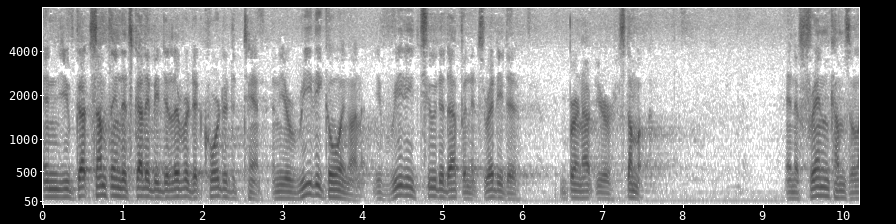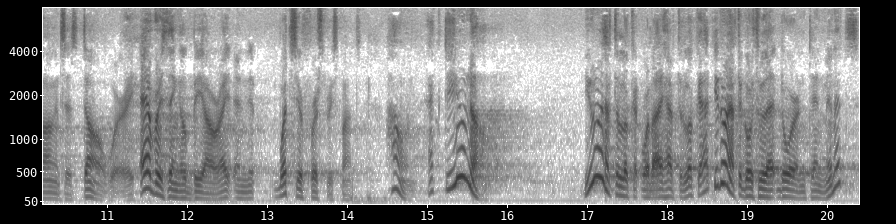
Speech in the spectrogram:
and you've got something that's got to be delivered at quarter to 10, and you're really going on it. You've really chewed it up, and it's ready to burn out your stomach. And a friend comes along and says, Don't worry, everything will be all right. And what's your first response? How in heck do you know? You don't have to look at what I have to look at. You don't have to go through that door in 10 minutes.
